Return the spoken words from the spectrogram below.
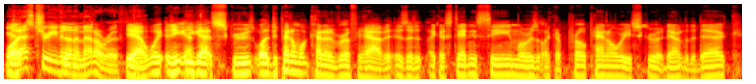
Yeah, that's true even on a metal roof. Yeah, Yeah. well, you, Yeah. you got screws. Well, depending on what kind of roof you have. Is it like a standing seam or is it like a pro panel where you screw it down to the deck?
